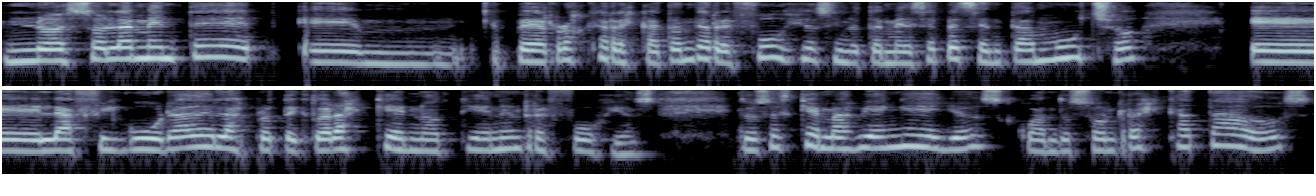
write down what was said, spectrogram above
no es solamente eh, perros que rescatan de refugio, sino también se presenta mucho eh, la figura de las protectoras que no tienen refugios. Entonces, que más bien ellos, cuando son rescatados,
